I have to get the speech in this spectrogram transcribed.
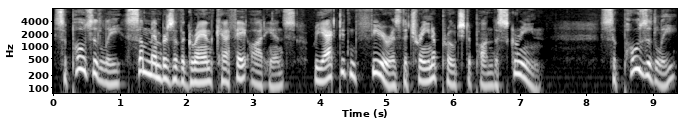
Supposedly, some members of the Grand Cafe audience reacted in fear as the train approached upon the screen. Supposedly,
